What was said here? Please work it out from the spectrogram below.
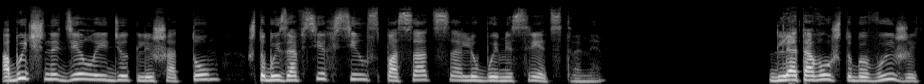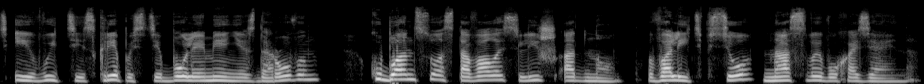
Обычно дело идет лишь о том, чтобы изо всех сил спасаться любыми средствами. Для того, чтобы выжить и выйти из крепости более-менее здоровым, кубанцу оставалось лишь одно — валить все на своего хозяина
